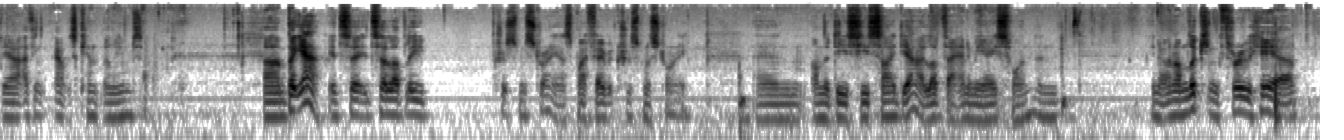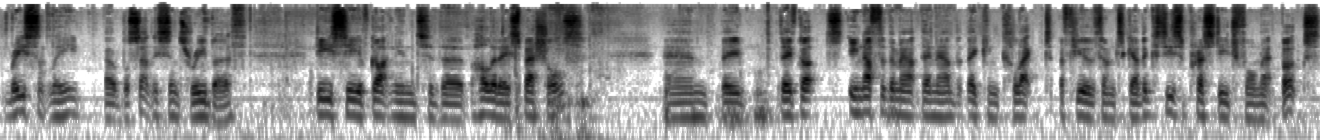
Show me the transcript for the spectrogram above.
yeah. I think that was Kent Williams. Um, but yeah, it's a it's a lovely Christmas story. That's my favorite Christmas story. And on the DC side, yeah, I love that Enemy Ace one. And you know, and I'm looking through here recently. Uh, well, certainly since Rebirth, DC have gotten into the holiday specials, and they they've got enough of them out there now that they can collect a few of them together because these are prestige format books.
